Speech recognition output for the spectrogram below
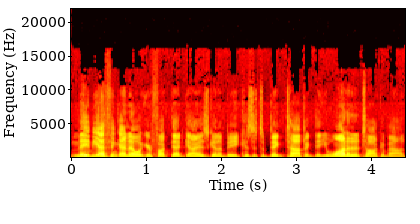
maybe I think I know what your fuck that guy is going to be because it's a big topic that you wanted to talk about,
